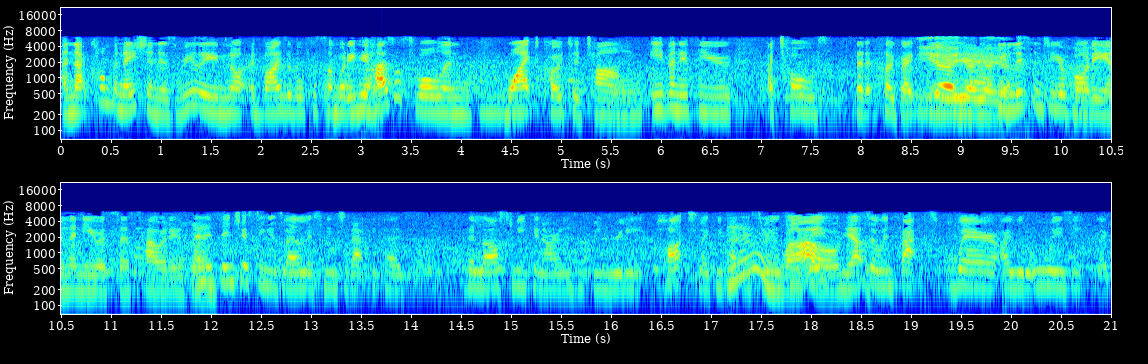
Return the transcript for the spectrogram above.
and that combination is really not advisable for somebody who has a swollen, white coated tongue, even if you are told that it's so great for Yeah, you. yeah, yeah, yeah. You listen to your body and then you assess how it is. And Then. it's interesting as well listening to that because the last week in Ireland has been really hot. Like we've had this Mm, real heat wave. yeah. So in fact, where I would always eat like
